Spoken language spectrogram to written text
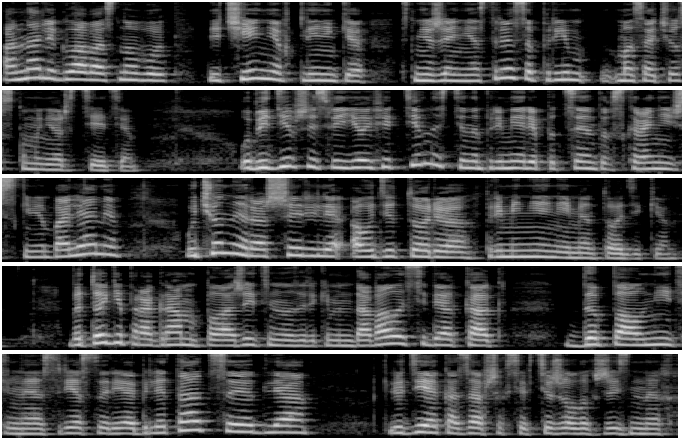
она легла в основу лечения в клинике снижения стресса при Массачусетском университете. Убедившись в ее эффективности на примере пациентов с хроническими болями, ученые расширили аудиторию применения методики – в итоге программа положительно зарекомендовала себя как дополнительное средство реабилитации для людей, оказавшихся в тяжелых жизненных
